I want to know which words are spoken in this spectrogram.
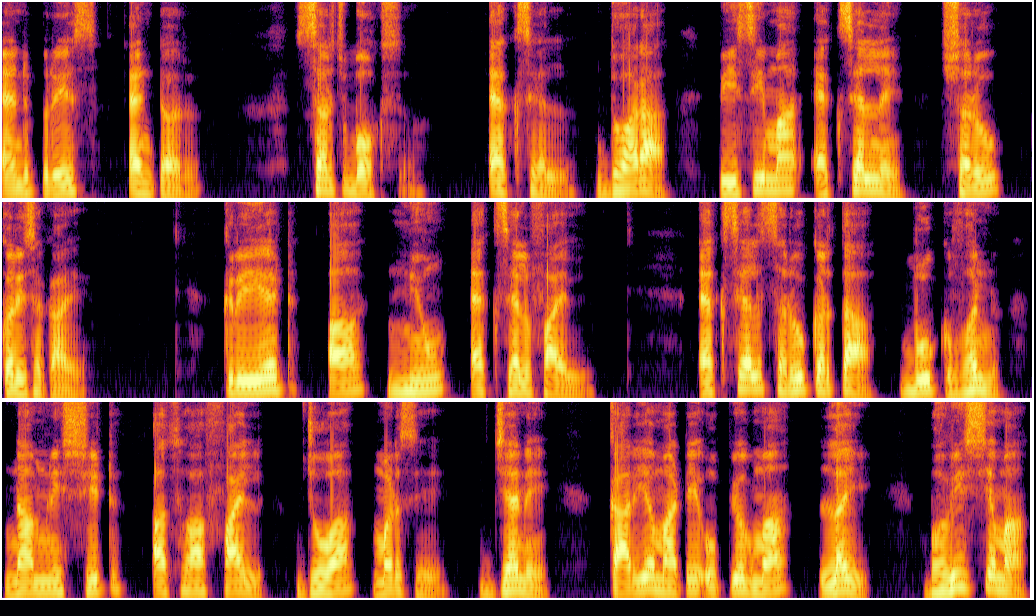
and press enter search box Excel દ્વારા પીસીમાં એક્સેલને શરૂ કરી શકાય create a new Excel file Excel શરૂ કરતા બુક વન નામની શીટ અથવા ફાઇલ જોવા મળશે, જેને કાર્ય માટે ઉપયોગમાં લઈ ભવિષ્યમાં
